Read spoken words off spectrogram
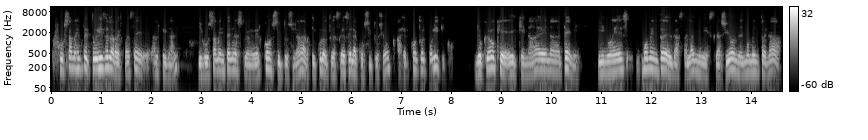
Justamente tú dijiste la respuesta al final y justamente nuestro deber constitucional, artículo 313 de la Constitución, hacer control político. Yo creo que el que nada debe, nada teme. Y no es momento de desgastar la administración, no es momento de nada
